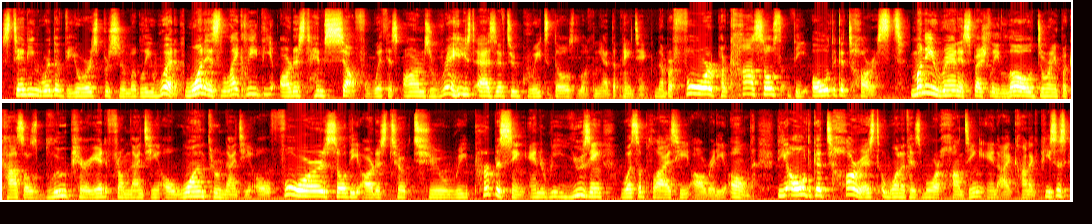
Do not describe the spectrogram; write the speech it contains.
standing where the viewers presumably would. One is likely the artist himself, with his arms raised as if to greet those looking at the painting. Number 4. Picasso's The Old Guitarist. Money ran especially low during Picasso's blue period from 1901 through 1904, so the artist took to repurposing and reusing what supplies he already owned. The Old Guitarist, one of his more haunting and iconic pieces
